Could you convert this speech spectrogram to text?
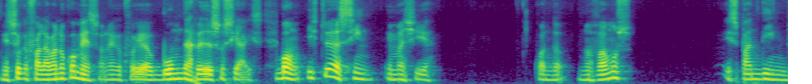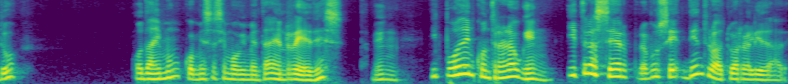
Isso que falava no começo, né? que foi o boom das redes sociais. Bom, isto é assim em magia. Quando nos vamos expandindo, o daimon começa a se movimentar em redes também e pode encontrar alguém e trazer para você dentro da tua realidade.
